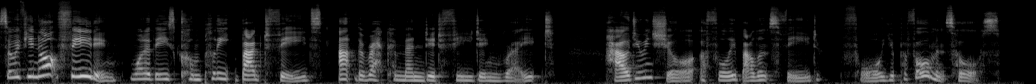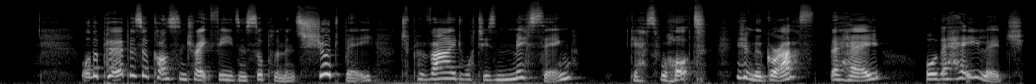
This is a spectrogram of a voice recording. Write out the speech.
So, if you're not feeding one of these complete bagged feeds at the recommended feeding rate, how do you ensure a fully balanced feed for your performance horse? Well, the purpose of concentrate feeds and supplements should be to provide what is missing, guess what, in the grass, the hay, or the haylage,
